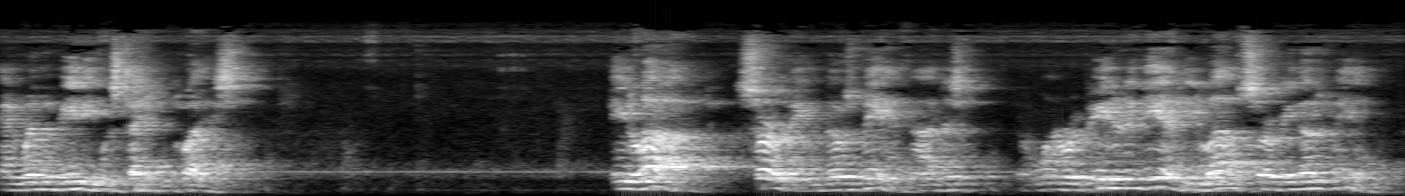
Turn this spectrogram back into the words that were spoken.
and when the meeting was taking place. He loved serving those men. I just want to repeat it again. He loved serving those men.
